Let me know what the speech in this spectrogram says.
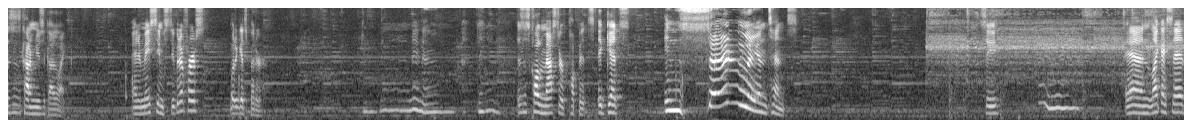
This is the kind of music I like. And it may seem stupid at first, but it gets better. This is called Master of Puppets. It gets insanely intense. See? And like I said,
